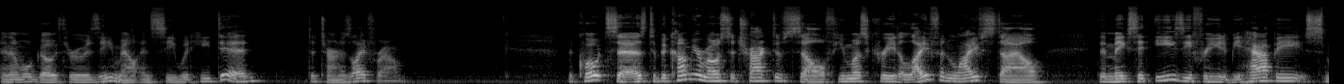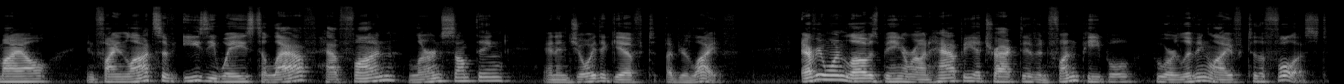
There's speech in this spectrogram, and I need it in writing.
and then we'll go through his email and see what he did to turn his life around. The quote says To become your most attractive self, you must create a life and lifestyle that makes it easy for you to be happy, smile, and find lots of easy ways to laugh, have fun, learn something, and enjoy the gift of your life. Everyone loves being around happy, attractive, and fun people who are living life to the fullest.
